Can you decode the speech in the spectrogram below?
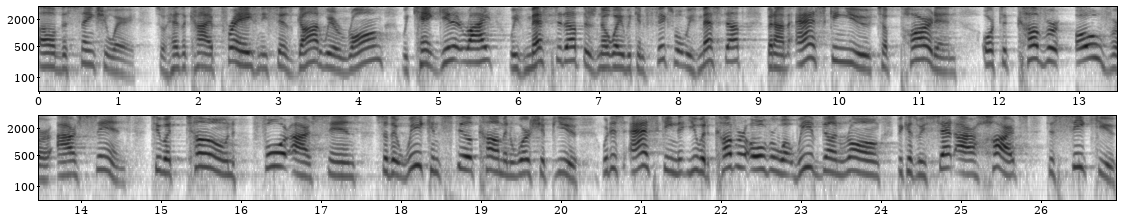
of the sanctuary. So Hezekiah prays and he says, God, we're wrong. We can't get it right. We've messed it up. There's no way we can fix what we've messed up. But I'm asking you to pardon or to cover over our sins, to atone for our sins so that we can still come and worship you. We're just asking that you would cover over what we've done wrong because we set our hearts to seek you.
